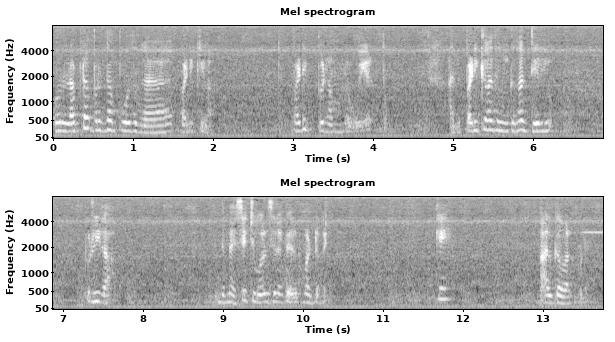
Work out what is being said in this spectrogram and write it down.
ஒரு லேப்டாப் இருந்தால் போதுங்க படிக்கலாம். படிப்பு நம்மளை உயர்த்தும். அது படிக்காதவங்களுக்கு தான் தெரியும். புரியுதா? இந்த மெசேஜ் ஒரு சில பேருக்கு மட்டுமே. ஓகே வாழ்க்கை வளமுடன்.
